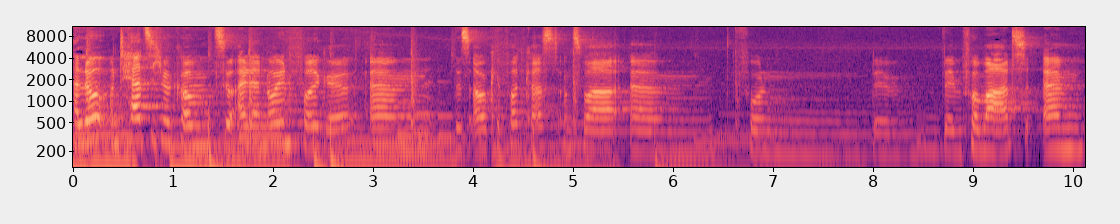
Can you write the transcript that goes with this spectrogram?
Hallo und herzlich willkommen zu einer neuen Folge ähm, des AOK Podcasts und zwar ähm, von dem, dem Format ähm,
